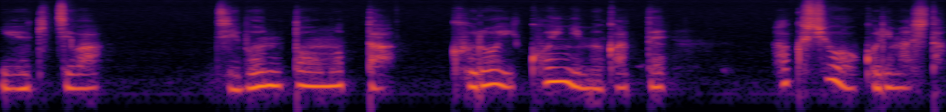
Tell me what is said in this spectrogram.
ゆ吉は自分と思った黒い恋に向かって拍手を送りました。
